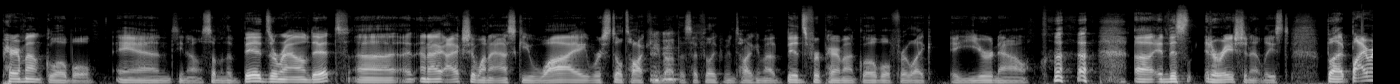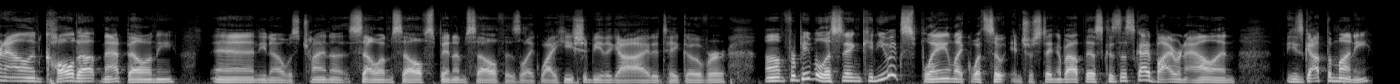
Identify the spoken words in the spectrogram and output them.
Paramount Global and you know some of the bids around it. Uh, and, and I actually want to ask you why we're still talking about this. I feel like we've been talking about bids for Paramount Global for like a year now, uh, in this iteration at least. But Byron Allen called up Matt Belloni and you know was trying to sell himself, spin himself as like why he should be the guy to take over. Um, for people listening, can you explain like what's so interesting about this? Because this guy Byron Allen, he's got the money,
